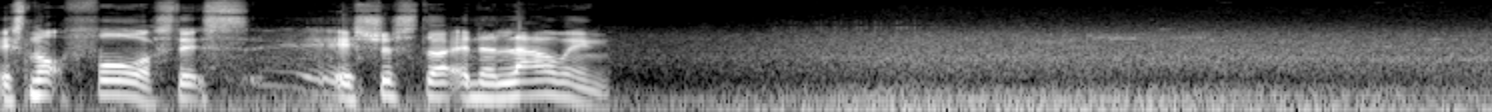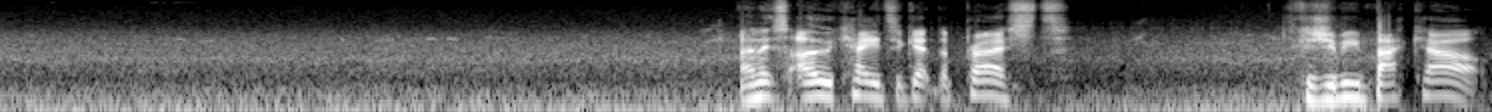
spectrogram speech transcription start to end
it's not forced, it's, it's just uh, an allowing. And it's okay to get depressed because you'll be back out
